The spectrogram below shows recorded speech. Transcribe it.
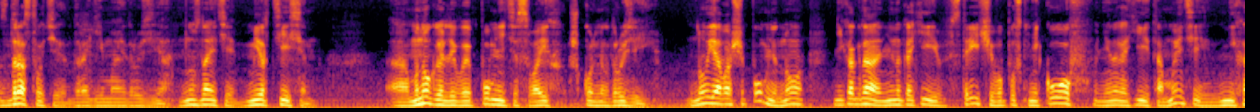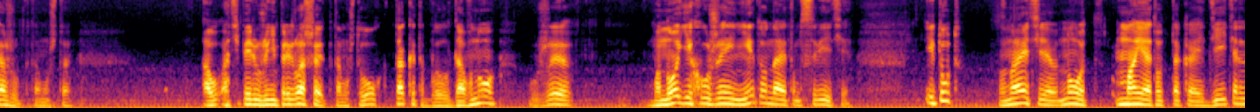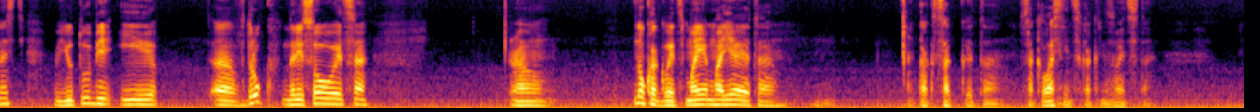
Здравствуйте, дорогие мои друзья. Ну, знаете, мир тесен. А много ли вы помните своих школьных друзей? Ну, я вообще помню, но никогда ни на какие встречи выпускников, ни на какие там эти не хожу, потому что... А, а теперь уже не приглашают, потому что, ох, так это было давно, уже многих уже нету на этом свете. И тут, знаете, ну вот моя тут такая деятельность в Ютубе, и э, вдруг нарисовывается ну, как говорится, моя, моя это, как сок, это, соклассница, как называется-то?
